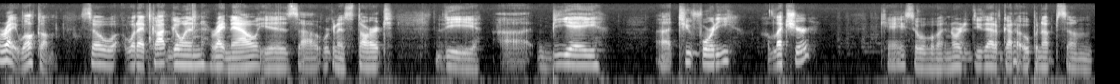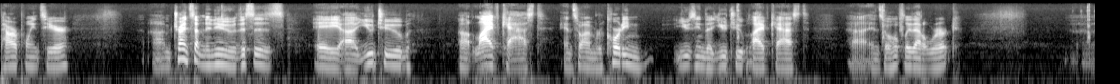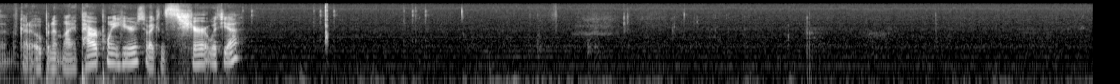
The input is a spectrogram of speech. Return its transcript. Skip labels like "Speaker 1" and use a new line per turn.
All right, welcome. So what I've got going right now is uh, we're going to start the uh, BA uh, 240 lecture. Okay, so in order to do that, I've got to open up some PowerPoints here. I'm trying something new. This is a uh, YouTube uh, live cast, and so I'm recording using the YouTube live cast, uh, and so hopefully that'll work. Uh, I've got to open up my PowerPoint here so I can share it with you.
